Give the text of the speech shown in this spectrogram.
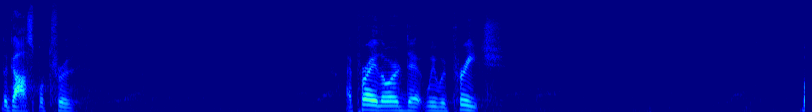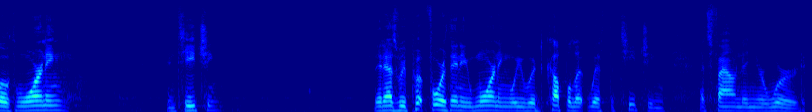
the gospel truth. I pray, Lord, that we would preach both warning and teaching. That as we put forth any warning, we would couple it with the teaching that's found in your word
